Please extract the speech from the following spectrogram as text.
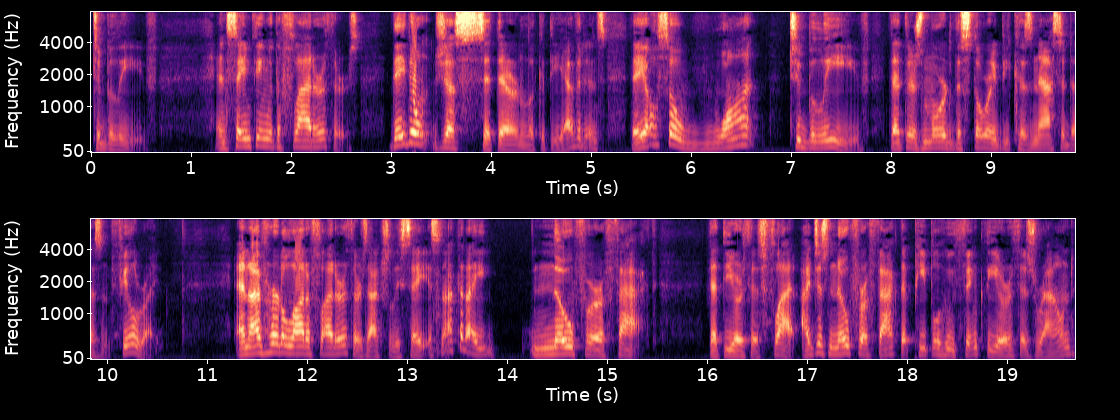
to believe. And same thing with the flat earthers. They don't just sit there and look at the evidence. They also want to believe that there's more to the story because NASA doesn't feel right. And I've heard a lot of flat earthers actually say it's not that I know for a fact that the earth is flat. I just know for a fact that people who think the earth is round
